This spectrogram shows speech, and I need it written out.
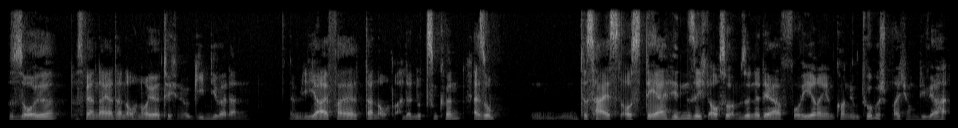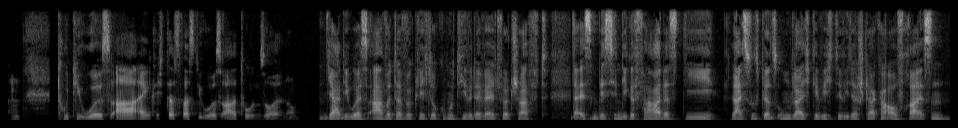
soll das wären da ja dann auch neue Technologien, die wir dann im Idealfall dann auch alle nutzen können. Also das heißt, aus der Hinsicht, auch so im Sinne der vorherigen Konjunkturbesprechung, die wir hatten, tut die USA eigentlich das, was die USA tun soll. Ne? Ja, die USA wird da wirklich Lokomotive der Weltwirtschaft. Da ist ein bisschen die Gefahr, dass die Leistungsbilanzungleichgewichte wieder stärker aufreißen,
